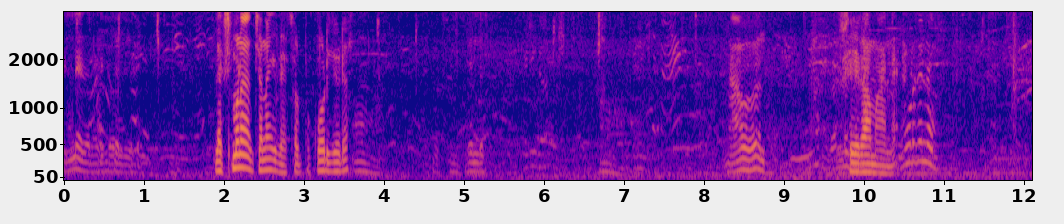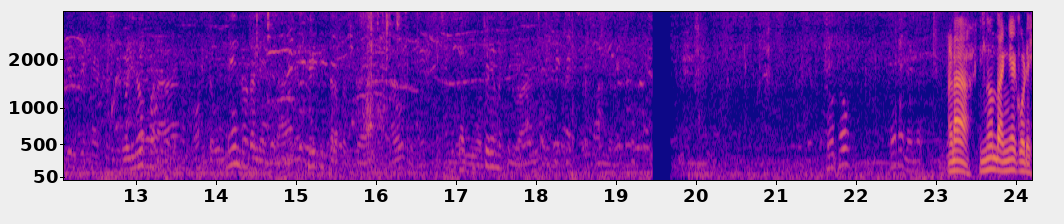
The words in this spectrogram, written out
ಇಲ್ಲೇ ಇದೆ ನಡೀತಲ್ಲಿ ಇದೆ. ಲಕ್ಷ್ಮಣ ಚೆನ್ನಾಗಿದೆ ಸ್ವಲ್ಪ ಕೋಡ್ ಗೀಡು. ಎಲ್ಲಿ? ನಾವು ಶ್ರೀರಾಮ ದಿನ. ಅಣ್ಣ ಇನ್ನೊಂದು ಹಂಗೆ ಕೊಡಿ.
